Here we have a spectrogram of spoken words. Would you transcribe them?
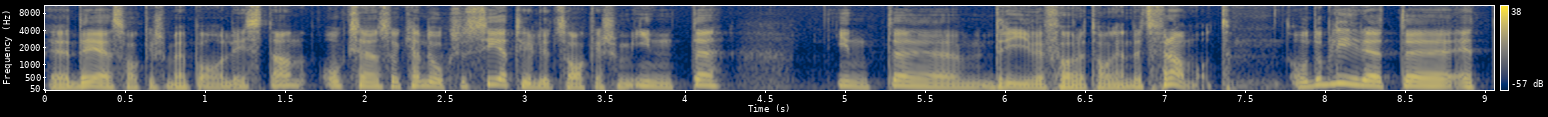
Eh, det är saker som är på A-listan. Och sen så kan du också se tydligt saker som inte, inte driver företagandet framåt. Och då blir det ett, eh, ett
